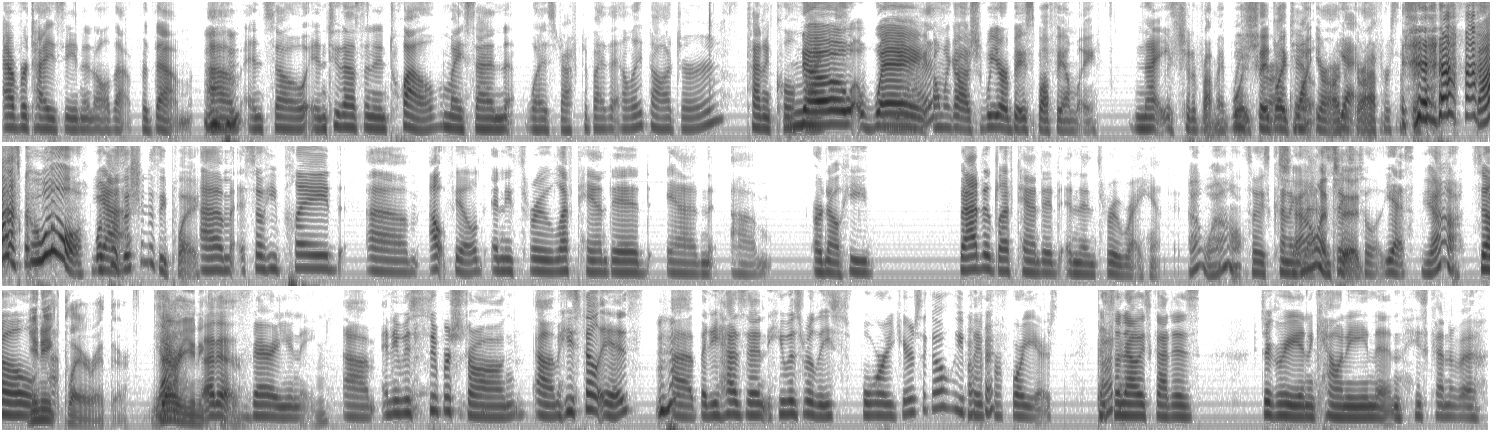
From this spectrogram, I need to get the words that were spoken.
advertising and all that for them. Mm-hmm. Um, and so in 2012, my son was drafted by the LA Dodgers kind of cool. No fact. way. Yes. Oh my gosh, we are a baseball family. Nice. I should have brought my boys. Sure They'd like too. want your autograph yes. or something. That's cool. What yeah. position does he play? Um, so he played um, outfield and he threw left-handed and um, or no, he batted left-handed and then threw right-handed. Oh wow. So he's kind of Talented. Yes. Yeah. So Unique player right there. Yeah, Very unique. that player. is. very unique. Um, and he was super strong. Um, he still is, Mhm. uh, but he hasn't. He was released four years ago. He played Okay. for four years, and so it. now he's got his degree in accounting, and he's kind of a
